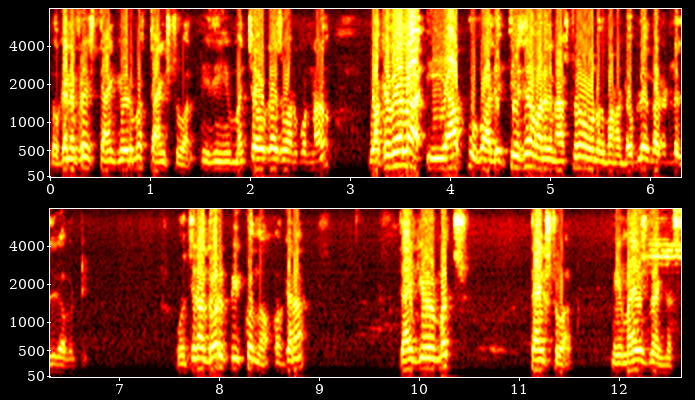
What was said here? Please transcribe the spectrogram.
ఓకేనా friends thank you very much thanks to all ఇది మంచి అవకాశం అనుకున్నాను ఒకవేళ ఈ యాప్ వాళ్ళు ఎత్తేసినా మనకు నష్టమే ఉండదు. మనం డబ్బులు ఏం కట్టట్లేదు కాబట్టి. వచ్చినంత వరకు పీక్కుందాం. ఓకేనా? Thank you very much thanks to all మీ మహేష్ మ్యాగ్నస్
